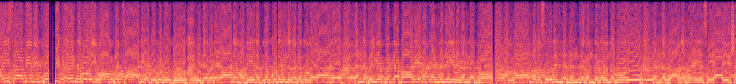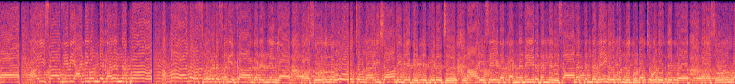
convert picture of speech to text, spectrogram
ആയിഷ ബീവി പൊട്ടിക്കരഞ്ഞു പോയി വാപ്പ ചാടി അടി കൊടുത്തു. ഇതെവിടെയാണ്? മദീനത്തെ കുടിലിൽ നടക്കുകയാണ്. തന്റെ പ്രിയപ്പെട്ട ഭാര്യയുടെ കണ്ണുനീര് കണ്ടപ്പോ അള്ളാന്റെ റസൂലിന്റെ നെഞ്ചകം തകർന്നു പോയി. തന്റെ പ്രാണപ്രേയസി ആയിഷ. ആയിഷ ബീവി അടികൊണ്ട് കരഞ്ഞപ്പോ അള്ളാന്റെ റസൂലിന് സഹിക്കാൻ കഴിഞ്ഞില്ല. റസൂലുള്ള ഓടിച്ചുകൊണ്ട് ആയിഷ ബീവിയെ കെട്ടിപ്പിടിച്ച് ആയിഷയുടെ കണ്ണുനീര് തന്റെ റിസാലത്തിന്റെ കൈകൾ കൊണ്ട് തുടച്ചു കൊടുത്തിട്ട് റസൂലുള്ള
